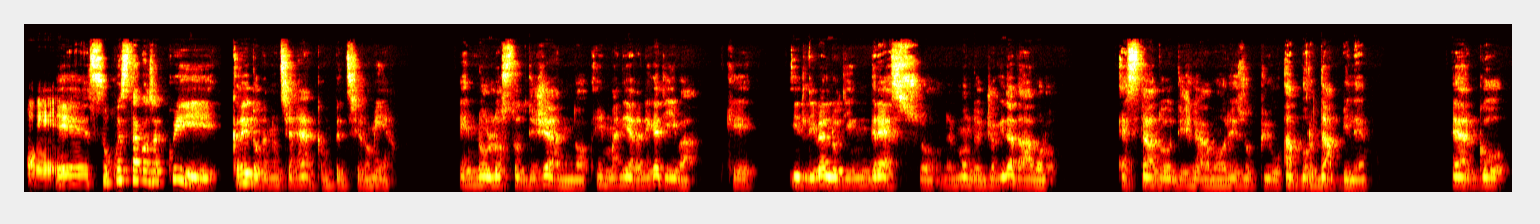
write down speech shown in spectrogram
E... e su questa cosa qui credo che non sia neanche un pensiero mio e non lo sto dicendo in maniera negativa che il livello di ingresso nel mondo dei giochi da tavolo è stato diciamo reso più abbordabile. Ergo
